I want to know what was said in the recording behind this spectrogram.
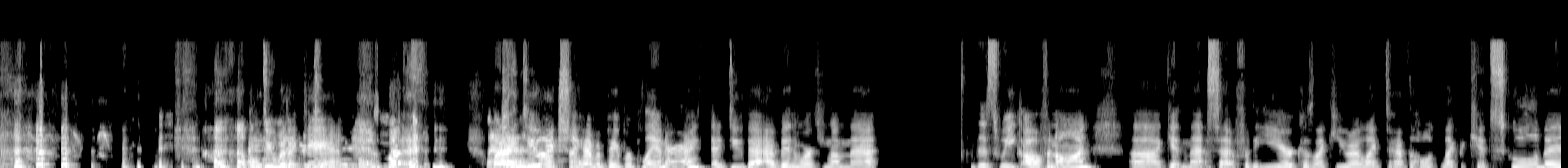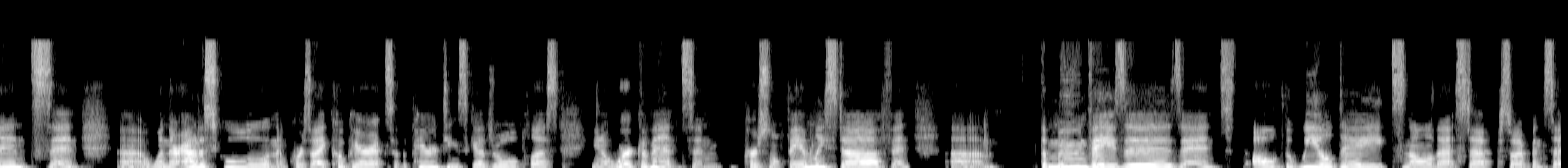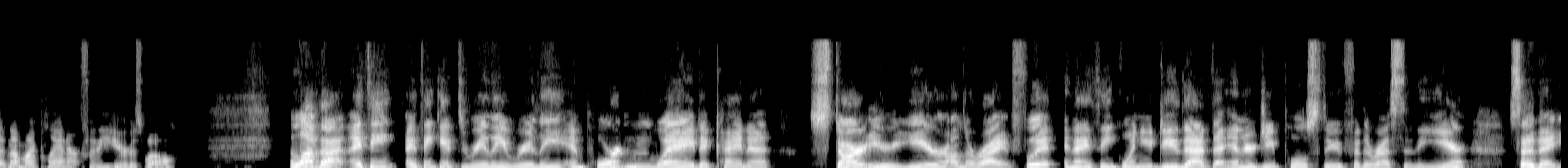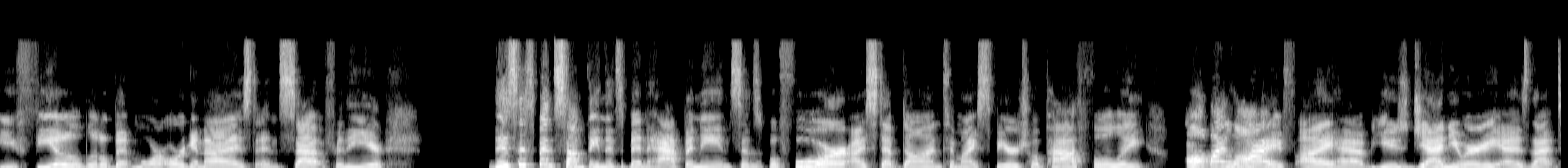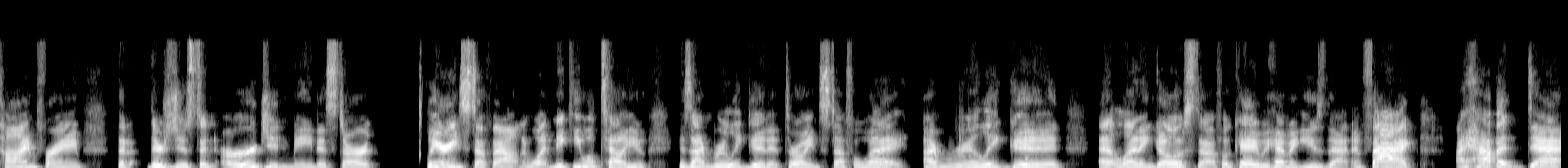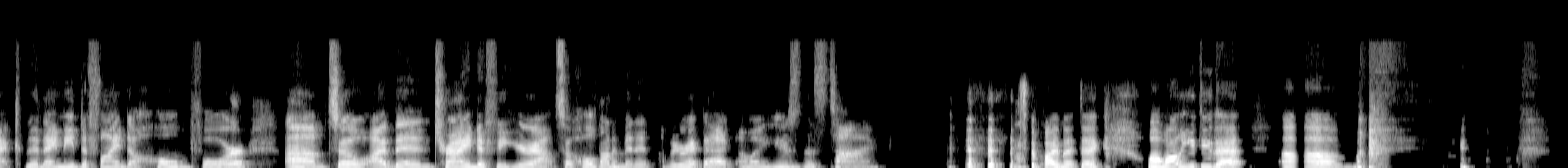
I'll do what I can. But but I do actually have a paper planner. I, I do that. I've been working on that this week off and on uh, getting that set for the year because like you i like to have the whole like the kids school events and uh, when they're out of school and of course i co-parent so the parenting schedule plus you know work events and personal family stuff and um, the moon phases and all of the wheel dates and all of that stuff. So i've been setting up my planner for the year as well. I love that. I think i think it's really really important way to kind of start your year on the right foot. And I think when you do that, the energy pulls through for the rest of the year so that you feel a little bit more organized and set for the year. This has been something that's been happening since before I stepped on to my spiritual path fully. All my life, I have used January as that time frame that there's just an urge in me to start clearing stuff out. And what Nikki will tell you is I'm really good at throwing stuff away. I'm really good at letting go of stuff. Okay, we haven't used that. In fact, I have a deck that I need to find a home for. Um, so I've been trying to figure out. So hold on a minute. I'll be right back. I'm going to use this time to find that deck. Well, while you do that, um,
